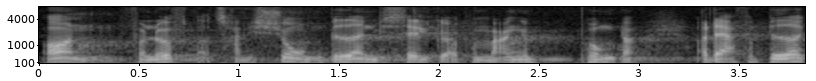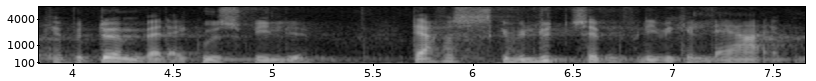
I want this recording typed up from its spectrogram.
ånden, fornuften og traditionen bedre, end vi selv gør på mange punkter, og derfor bedre kan bedømme, hvad der er Guds vilje. Derfor skal vi lytte til dem, fordi vi kan lære af dem.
